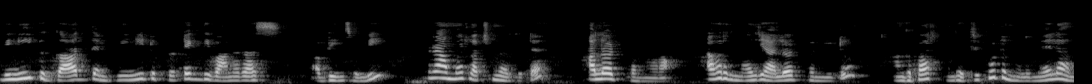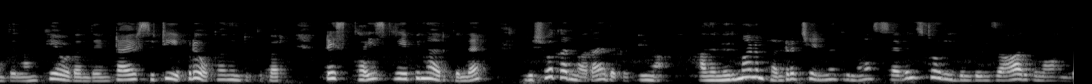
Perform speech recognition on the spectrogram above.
we need to guard them we need to protect the Vanaras அப்படின்னு சொல்லி ராமர் லக்ஷ்மணர் கிட்ட அலர்ட் பண்ணுறான் அவர் இந்த மாதிரி அலர்ட் பண்ணிட்டு அங்க பார் அந்த திரிக்கூட்ட மலை மேல அந்த லங்கையோட அந்த என்டையர் சிட்டி எப்படி உட்காந்துட்டு இருக்கு பார். அப்படியே ஸ்கை ஸ்கிரேப்பிங்கா இருக்குல்ல? விஸ்வகர்மா தான் இதை கட்டினான். அந்த நிர்மாணம் பண்றச்சு என்ன தெரியுமா? செவன் ஸ்டோரி பில்டிங்ஸா இருக்குமா அந்த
